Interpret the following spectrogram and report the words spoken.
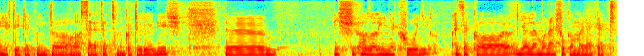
értékek, mint a, a szeretet, meg a törődés. Ö, és az a lényeg, hogy ezek a jellemvonások, amelyeket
